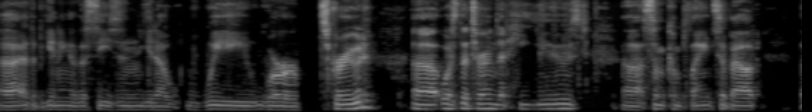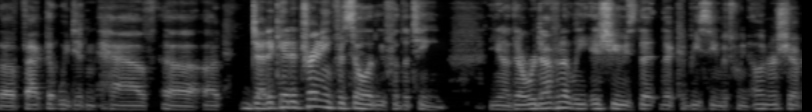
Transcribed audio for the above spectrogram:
uh, at the beginning of the season, you know, we were screwed. Uh, was the term that he used. Uh, some complaints about the fact that we didn't have uh, a dedicated training facility for the team. You know, there were definitely issues that that could be seen between ownership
